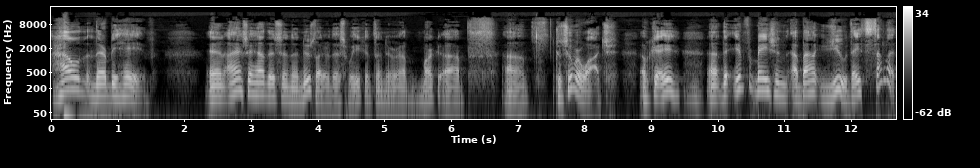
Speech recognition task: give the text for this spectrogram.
how they behave. And I actually have this in the newsletter this week. It's under uh, market, uh, uh, Consumer Watch. Okay, uh, the information about you, they sell it.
